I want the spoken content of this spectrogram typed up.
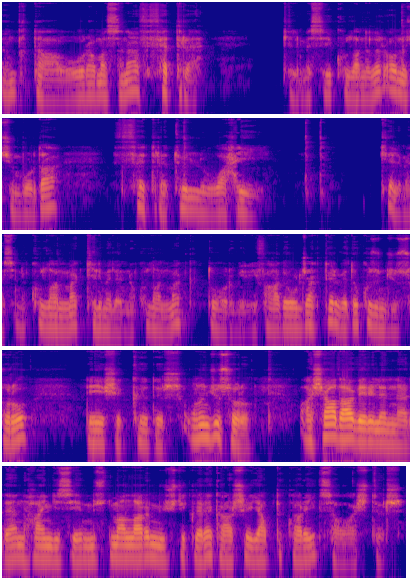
ınkta uğramasına fetre kelimesi kullanılır. Onun için burada fetretül vahiy kelimesini kullanmak, kelimelerini kullanmak doğru bir ifade olacaktır. Ve dokuzuncu soru D. Onuncu soru. Aşağıda verilenlerden hangisi Müslümanların müşriklere karşı yaptıkları ilk savaştır?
